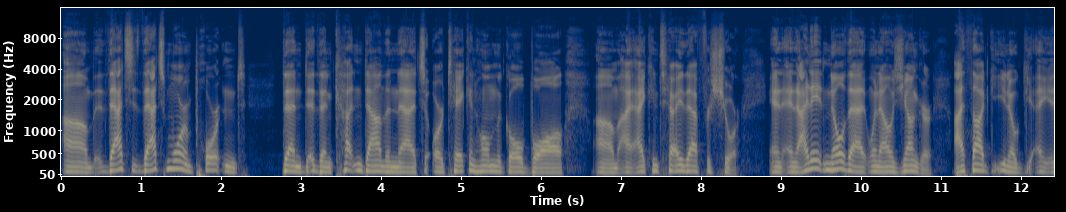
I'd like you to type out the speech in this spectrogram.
Um, that's that's more important than than cutting down the nets or taking home the gold ball. Um, I, I can tell you that for sure. And and I didn't know that when I was younger. I thought you know uh,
